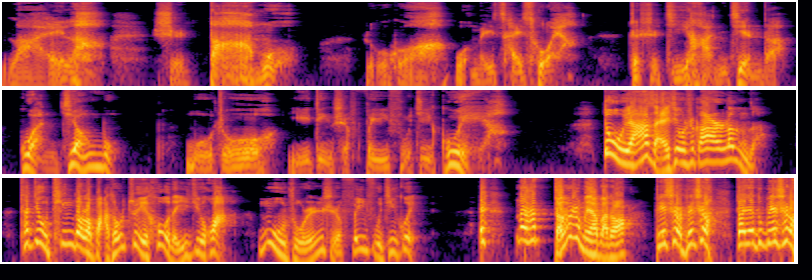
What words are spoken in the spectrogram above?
来了，是大木。如果我没猜错呀，这是极罕见的灌浆木，木主一定是非富即贵呀。豆芽仔就是个二愣子，他就听到了把头最后的一句话。墓主人是非富即贵，哎，那还等什么呀？把头，别吃了，别吃了，大家都别吃了，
